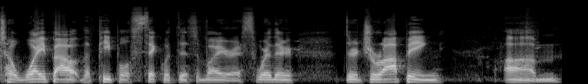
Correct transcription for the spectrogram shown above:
to wipe out the people sick with this virus where they're they're dropping um,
